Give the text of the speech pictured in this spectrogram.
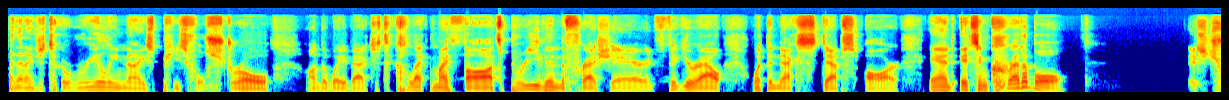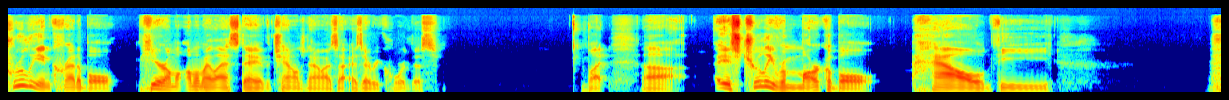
And then I just took a really nice, peaceful stroll on the way back just to collect my thoughts, breathe in the fresh air, and figure out what the next steps are. And it's incredible. It's truly incredible. Here, I'm, I'm on my last day of the challenge now as I, as I record this. But uh, it's truly remarkable how the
